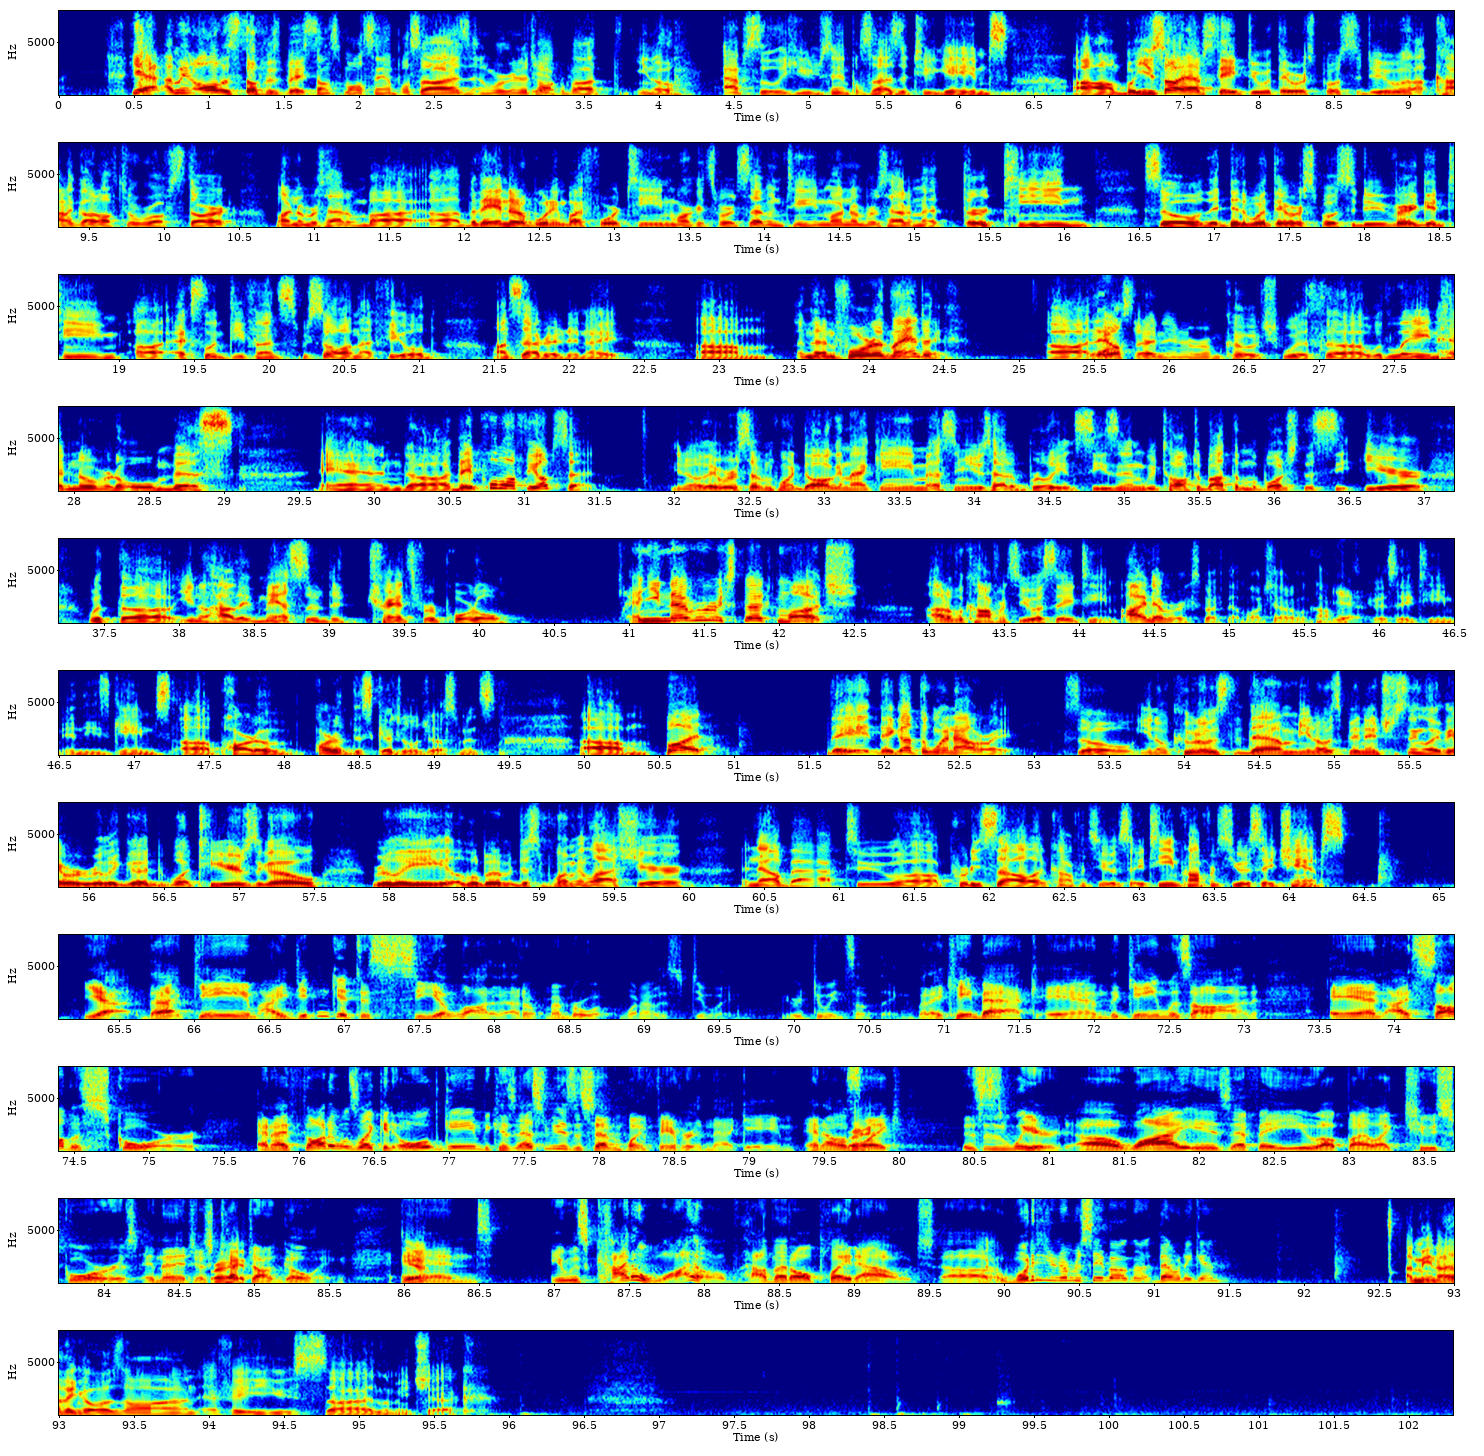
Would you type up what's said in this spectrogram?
Yeah, I mean, all this stuff is based on small sample size, and we're going to talk about, you know, absolutely huge sample size of two games. Um, but you saw App State do what they were supposed to do. Kind of got off to a rough start. My numbers had them by, uh, but they ended up winning by 14. Markets were at 17. My numbers had them at 13. So they did what they were supposed to do. Very good team. Uh, excellent defense we saw on that field on Saturday night. Um, and then Florida Atlantic. Uh, They Yeah. also had an interim coach with uh, with Lane heading over to Ole Miss, and uh, they pulled off the upset. You know, they were a seven point dog in that game. SMU's had a brilliant season. We talked about them a bunch this year with the, you know, how they've mastered the transfer portal. And you never expect much out of a Conference USA team. I never expect that much out of a Conference Yeah. USA team in these games. Uh, part of part of the schedule adjustments. Um, but they they got the win outright. So you know, kudos to them. You know, it's been interesting. Like they were really good. What two years ago? Really a little bit of a disappointment last year, and now back to uh, pretty solid Conference USA team, Conference USA champs. Yeah, that game, I didn't get to see a lot of it. I don't remember what, what I was doing. We were doing something. But I came back and the game was on, and I saw the score, and I thought it was like an old game because SMU is a seven point favorite in that game. And I was Right. like, this is weird. Uh, why is FAU up by like two scores? And then it just Right. kept on going. Yeah. And it was kind of wild how that all played out. Uh, Yeah. What did you remember say about that, that one again? I mean, I think I was on FAU side. Let me check.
